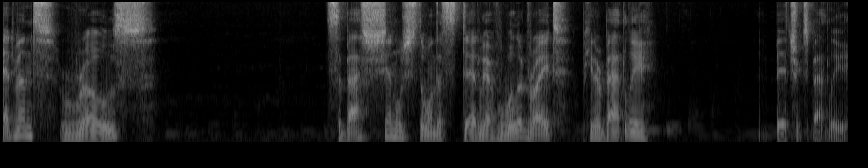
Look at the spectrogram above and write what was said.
Edmund Rose. Sebastian, which is the one that's dead. We have Willard Wright, Peter Batley, Beatrix Batley.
